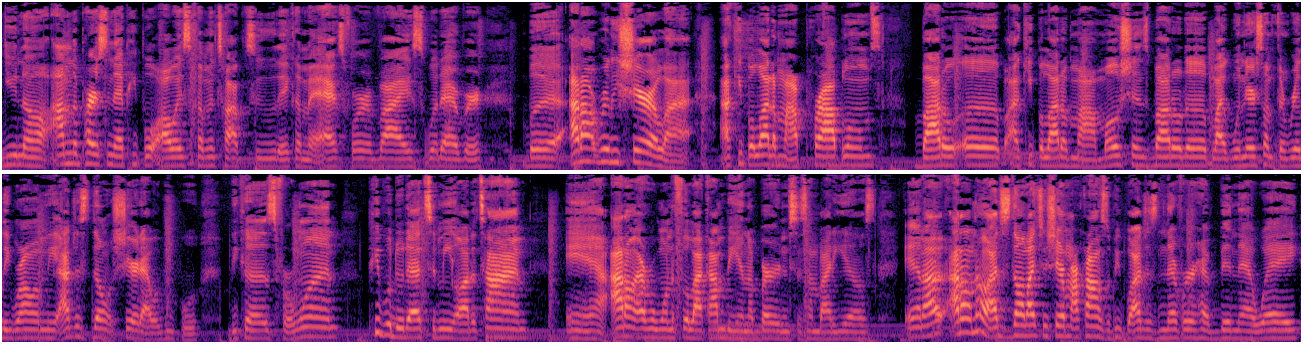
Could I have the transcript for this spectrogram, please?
you know, I'm the person that people always come and talk to. They come and ask for advice, whatever. But I don't really share a lot. I keep a lot of my problems bottled up. I keep a lot of my emotions bottled up. Like when there's something really wrong with me, I just don't share that with people because for one, people do that to me all the time and I don't ever want to feel like I'm being a burden to somebody else. And I, I don't know, I just don't like to share my problems with people. I just never have been that way.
